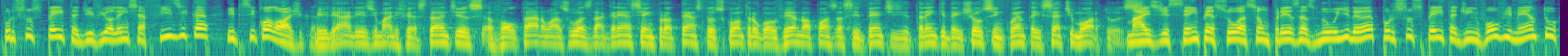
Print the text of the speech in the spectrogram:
por suspeita de violência física e psicológica. Milhares de manifestantes voltaram às ruas da Grécia em protestos contra o governo após acidente de trem que deixou 57 mortos. Mais de 100 pessoas são presas no Irã por suspeita de envolvimento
